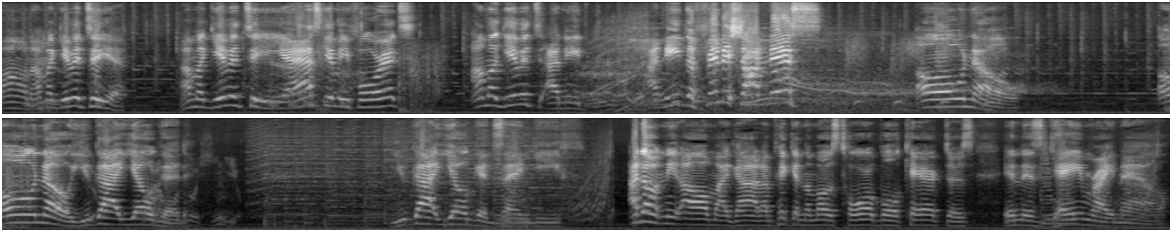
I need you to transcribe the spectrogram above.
Come on, I'm gonna give it to you. I'm gonna give it to you. You're asking me for it. I'm gonna give it. I need. I need the finish on this. Oh no. Oh no, you got Yogud. You got Yogud, Zangief. I don't need. Oh my god, I'm picking the most horrible characters in this game right now.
